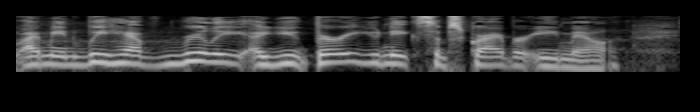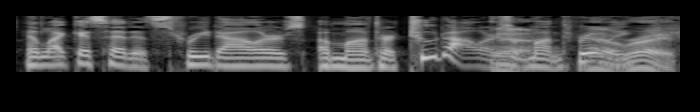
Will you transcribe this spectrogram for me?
I mean, we have really a u- very unique subscriber email, and like I said, it's three dollars a month or two dollars Yeah, a month, yeah, really. right.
